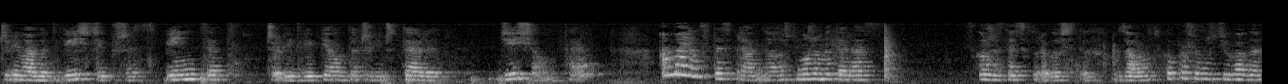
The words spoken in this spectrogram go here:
czyli mamy 200 przez 500, czyli 2 piąte, czyli 4 dziesiąte. A mając tę sprawność, możemy teraz skorzystać z któregoś z tych wzorów. Tylko proszę zwrócić uwagę,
